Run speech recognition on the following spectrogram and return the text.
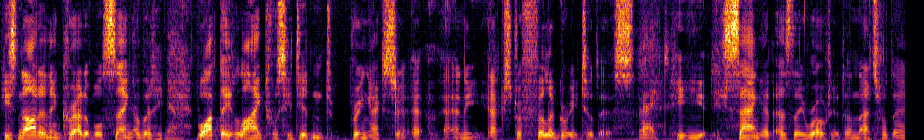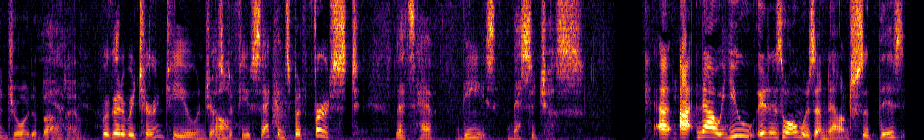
He's not an incredible singer, but he, No. what they liked was he didn't bring extra, uh, any extra filigree to this. Right. He, he sang it as they wrote it, and that's what they enjoyed about Yeah. him. We're going to return to you in just a Oh. few seconds, but first, let's have these messages. Uh, uh, now, you, it is always announced that this,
